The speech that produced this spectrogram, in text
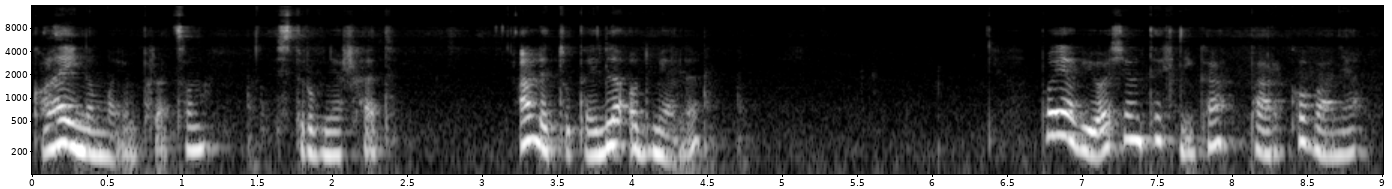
Kolejną moją pracą jest również het, ale tutaj dla odmiany pojawiła się technika parkowania.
